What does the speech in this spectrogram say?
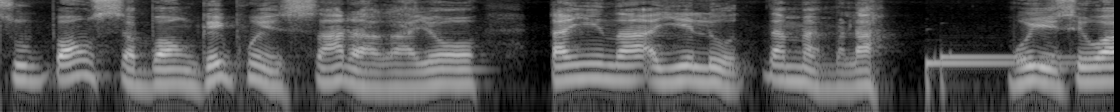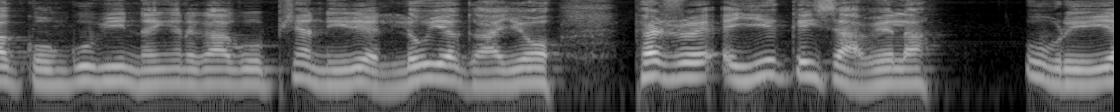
စူပေါင်းစပေါင်းဂိတ်ဖွင့်စားတာကရောတိုင်းရင်းသားအရေးလို့သတ်မှတ်မလား။မွေးစေဝါကုန်ကူပြီးနိုင်ငံတကာကိုဖြတ်နေတဲ့လောက်ရကရောဖက်ဒရယ်အရေးကိစ္စပဲလား။ဥပဒေအရ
